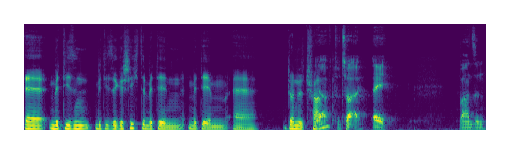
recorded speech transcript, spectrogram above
äh, mit diesen, mit dieser Geschichte mit den, mit dem äh, Donald Trump. Ja, total. Ey, Wahnsinn.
